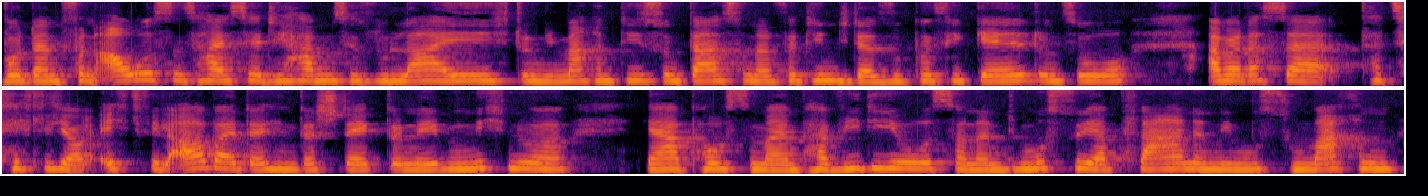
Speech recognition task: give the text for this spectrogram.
wo dann von außen, das heißt ja, die haben es ja so leicht und die machen dies und das und dann verdienen die da super viel Geld und so. Aber dass da tatsächlich auch echt viel Arbeit dahinter steckt und eben nicht nur, ja, poste mal ein paar Videos, sondern die musst du ja planen, die musst du machen.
